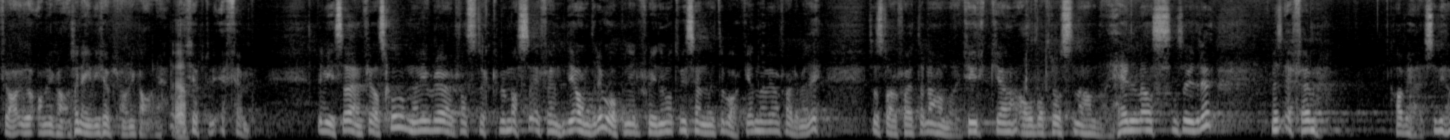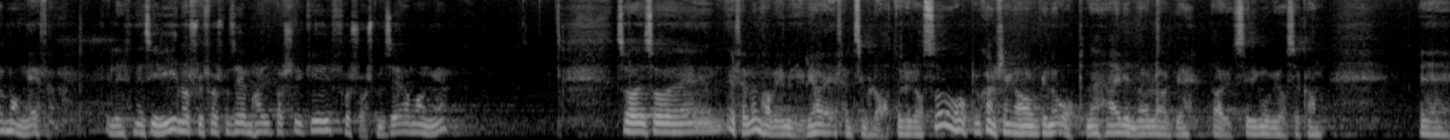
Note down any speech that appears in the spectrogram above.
fra amerikanere, så lenge vi kjøpte fra amerikanere. Og da kjøpte vi F5. Det viste seg å være en fiasko, men vi ble i hvert fall stuck med masse F5. De andre våpenhjelpflyene måtte vi sende tilbake igjen når vi var ferdig med de. Så Starfighterne havna i Tyrkia, Albatrossene havna i Hellas osv. Mens F5 har vi her. Så vi har mange F5. Eller jeg sier vi, Norsk Luftfartsmuseum har et par stykker, Forsvarsmuseet har mange. Så, så eh, FM-en har vi mye. Vi har FM-simulatorer også, og håper jo kanskje en gang å kunne åpne her inne og lage da, utstilling hvor vi også kan eh,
